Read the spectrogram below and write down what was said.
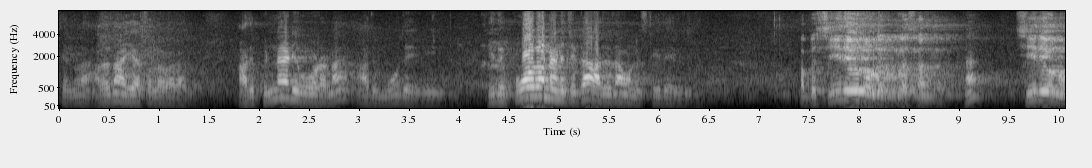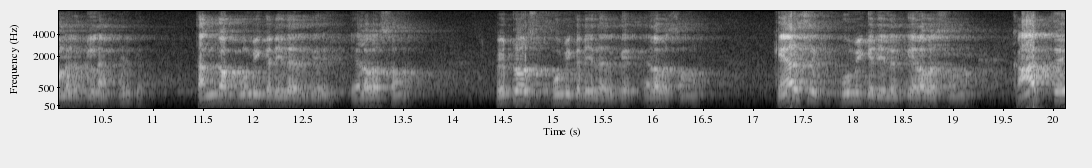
சரிங்களா? அதை தான் ஐயா சொல்ல வராது அது பின்னாடி ஓடனா அது மூதேவி. இது போதும்னு நினச்சிட்டா அதுதான் ஒன்று ஸ்ரீதேவி. அப்ப சீதேவன் ஒண்ணு இருக்குல்ல சாமி? சீதேவன் ஒண்ணு இருக்குல்ல? இருக்கு. தங்கம் பூமி கடியில இருக்கு இலவசம். பெட்ரோல் பூமி கடியில இருக்கு இலவசம். கேஸு பூமிக்கடியில் இருக்கு இலவசம். காற்று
